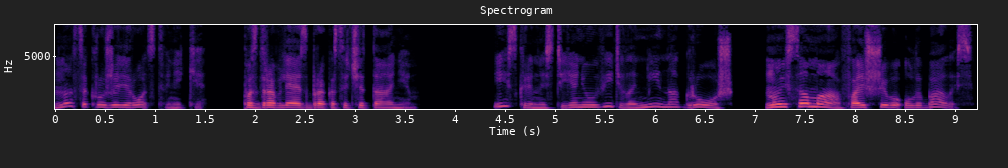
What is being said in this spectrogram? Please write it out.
нас окружили родственники, поздравляя с бракосочетанием. Искренности я не увидела ни на грош, но и сама фальшиво улыбалась,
